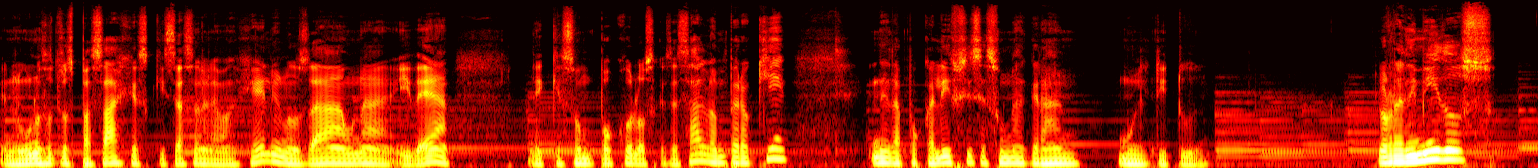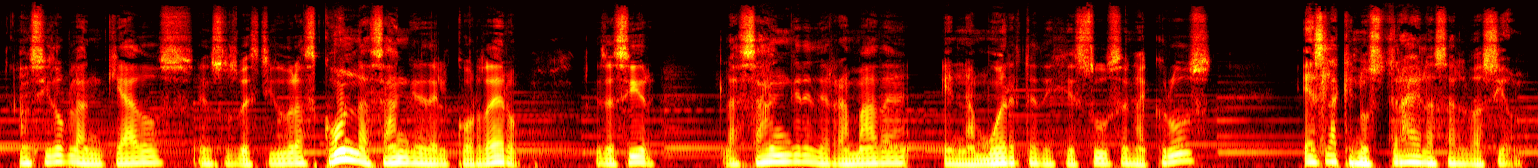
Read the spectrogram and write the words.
En algunos otros pasajes, quizás en el Evangelio, nos da una idea de que son pocos los que se salvan, pero aquí en el Apocalipsis es una gran multitud. Los redimidos han sido blanqueados en sus vestiduras con la sangre del Cordero, es decir, la sangre derramada en la muerte de Jesús en la cruz es la que nos trae la salvación.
